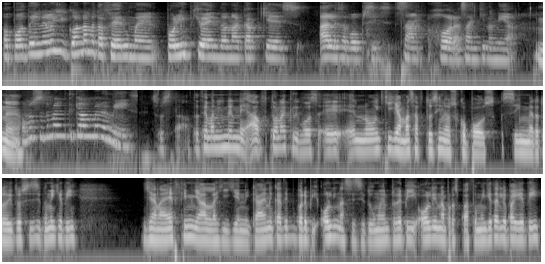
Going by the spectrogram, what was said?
Οπότε είναι λογικό να μεταφέρουμε πολύ πιο έντονα κάποιες άλλες απόψεις σαν χώρα, σαν κοινωνία. Ναι. Όμως το θέμα είναι τι κάνουμε εμείς. Σωστά. Το θέμα είναι ναι, αυτόν ακριβώς. Ε, ενώ και για μας αυτός είναι ο σκοπός σήμερα το ότι το συζητούμε, γιατί για να έρθει μια αλλαγή γενικά είναι κάτι που πρέπει όλοι να συζητούμε, πρέπει όλοι να προσπαθούμε κτλ. Γιατί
